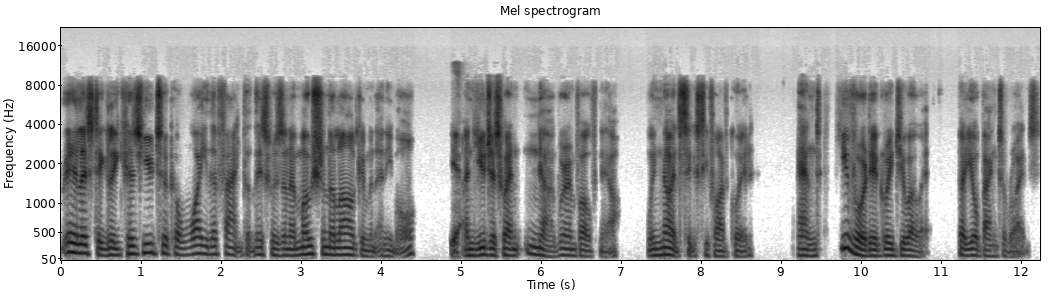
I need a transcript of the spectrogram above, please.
realistically, because you took away the fact that this was an emotional argument anymore, yeah. And you just went, no, we're involved now. We know it's 65 quid and you've already agreed you owe it. So you're bang to rights.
